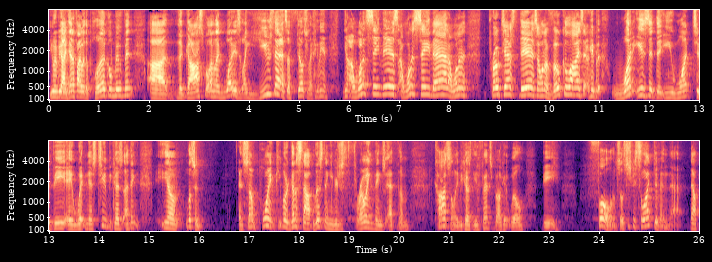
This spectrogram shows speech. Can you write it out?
you want to be identified with a political movement, uh, the gospel? I'm like, what is it? Like, use that as a filter. Like, hey, man, you know, I want to say this, I want to say that, I want to protest this, I want to vocalize that. Okay, but what is it that you want to be a witness to? Because I think, you know, listen, at some point, people are going to stop listening if you're just throwing things at them constantly because the offense bucket will be full. And so let's just be selective in that. Now,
